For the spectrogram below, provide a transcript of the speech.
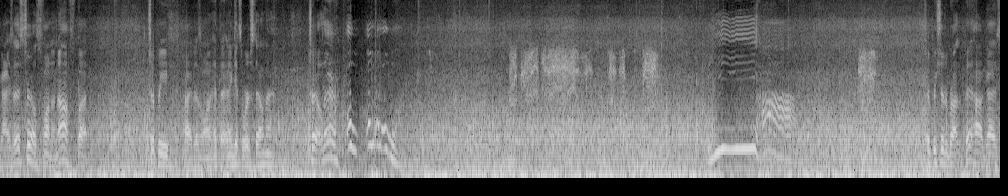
Guys, this trail's fun enough, but Trippy probably doesn't want to hit that, and it gets worse down there. Trail there. Oh, oh, oh, oh. oh. Yeehaw! Trippy should have brought the Pithog, guys.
